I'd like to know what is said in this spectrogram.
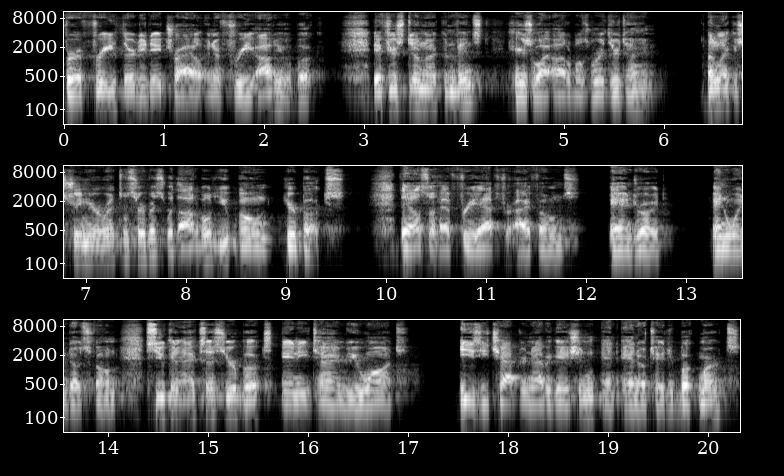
for a free 30-day trial and a free audiobook. If you're still not convinced, here's why Audible's worth your time. Unlike a streaming or rental service, with Audible, you own your books. They also have free apps for iPhones, Android, and Windows Phone, so you can access your books anytime you want. Easy chapter navigation and annotated bookmarks.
